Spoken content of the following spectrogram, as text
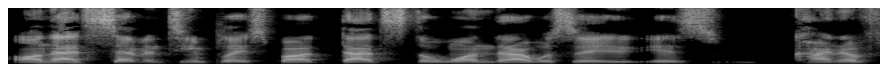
on that 17 place spot. That's the one that I would say is kind of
